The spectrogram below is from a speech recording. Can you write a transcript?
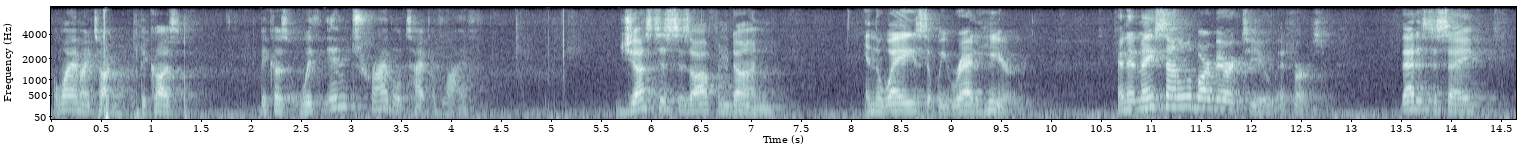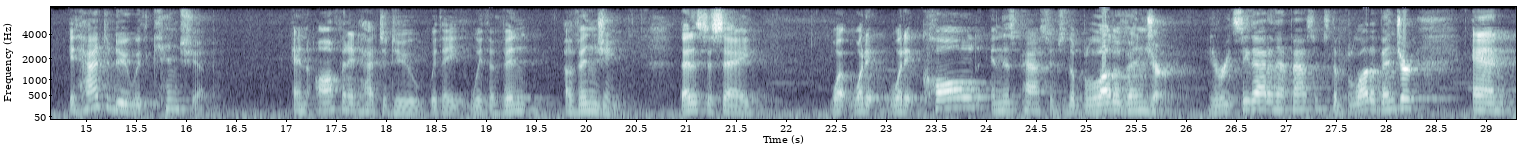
But why am I talking about it? Because, because within tribal type of life, justice is often done in the ways that we read here. And it may sound a little barbaric to you at first. That is to say, it had to do with kinship, and often it had to do with, a, with aven, avenging. That is to say, what, what, it, what it called in this passage the blood avenger. You ever see that in that passage? The blood avenger? And,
